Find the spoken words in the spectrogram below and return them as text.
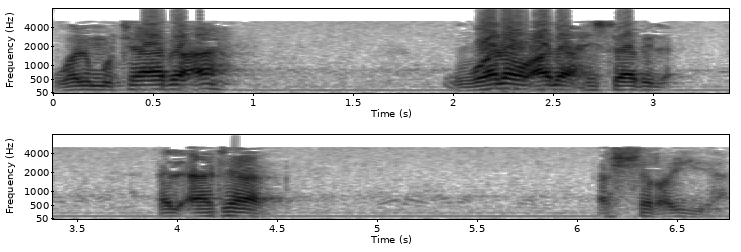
والمتابعة ولو على حساب الآداب. الشرعية.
